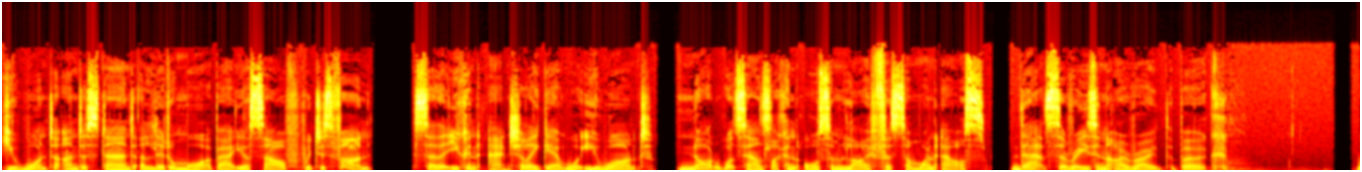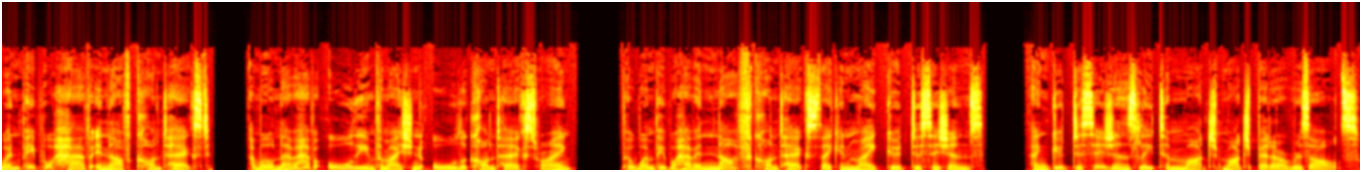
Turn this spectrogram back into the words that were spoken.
you want to understand a little more about yourself, which is fun, so that you can actually get what you want not what sounds like an awesome life for someone else. That's the reason I wrote the book. When people have enough context, and we'll never have all the information, all the context, right? But when people have enough context, they can make good decisions. And good decisions lead to much, much better results.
